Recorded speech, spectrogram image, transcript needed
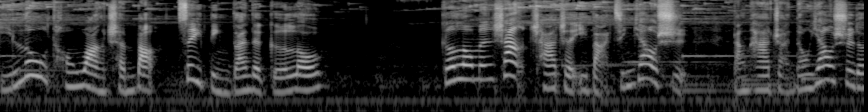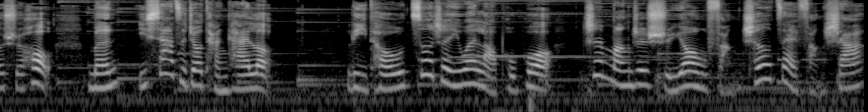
一路通往城堡最顶端的阁楼。阁楼门上插着一把金钥匙，当她转动钥匙的时候，门一下子就弹开了，里头坐着一位老婆婆，正忙着使用纺车在纺纱。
